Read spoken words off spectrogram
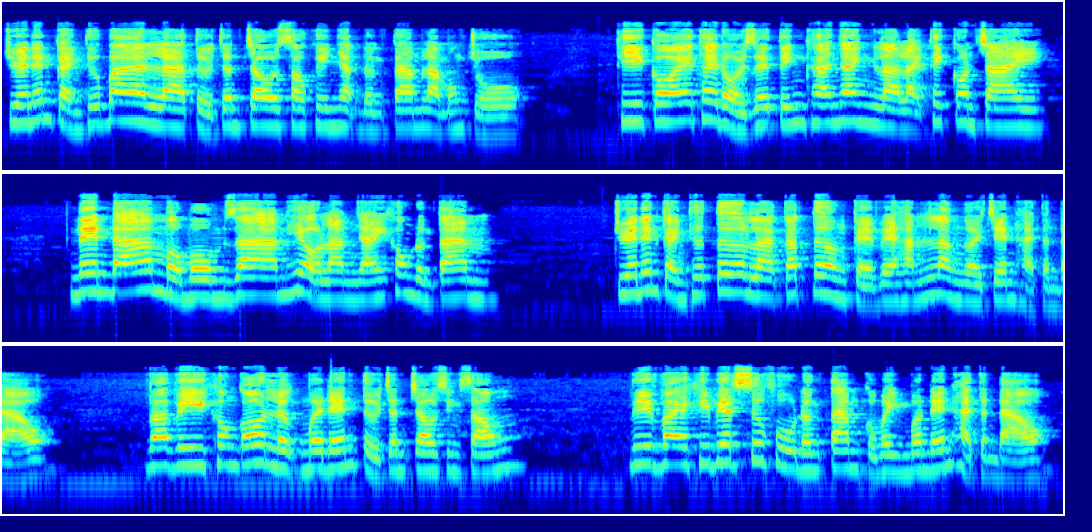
Chuyển đến cảnh thứ ba là Từ Chân Châu sau khi nhận Đường Tam làm ông chủ, thì cô ấy thay đổi giới tính khá nhanh là lại thích con trai, nên đã mở mồm ra ám hiệu làm nháy không Đường Tam. Chuyển đến cảnh thứ tư là Cát Tường kể về hắn là người trên Hải Tần Đảo, và vì không có lực mới đến Từ Chân Châu sinh sống. Vì vậy khi biết sư phụ Đường Tam của mình muốn đến Hải Tần Đảo,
